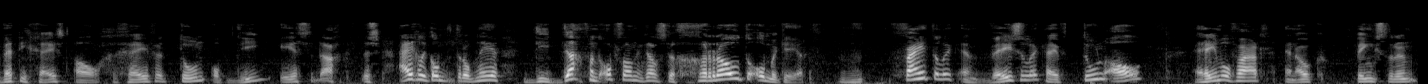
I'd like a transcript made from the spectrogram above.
werd die geest al gegeven toen op die eerste dag. Dus eigenlijk komt het erop neer, die dag van de opstanding, dat is de grote ommekeer. Feitelijk en wezenlijk heeft toen al hemelvaart en ook Pinksteren,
